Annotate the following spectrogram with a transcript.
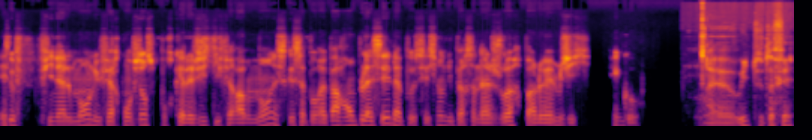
est-ce que finalement lui faire confiance pour qu'elle agisse différemment, est-ce que ça pourrait pas remplacer la possession du personnage joueur par le MJ Ego euh, Oui, tout à fait.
